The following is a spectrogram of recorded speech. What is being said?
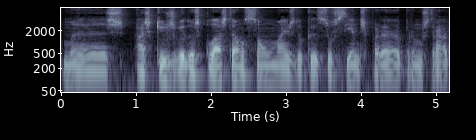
Mas acho que os jogadores que lá estão são mais do que suficientes para, para mostrar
